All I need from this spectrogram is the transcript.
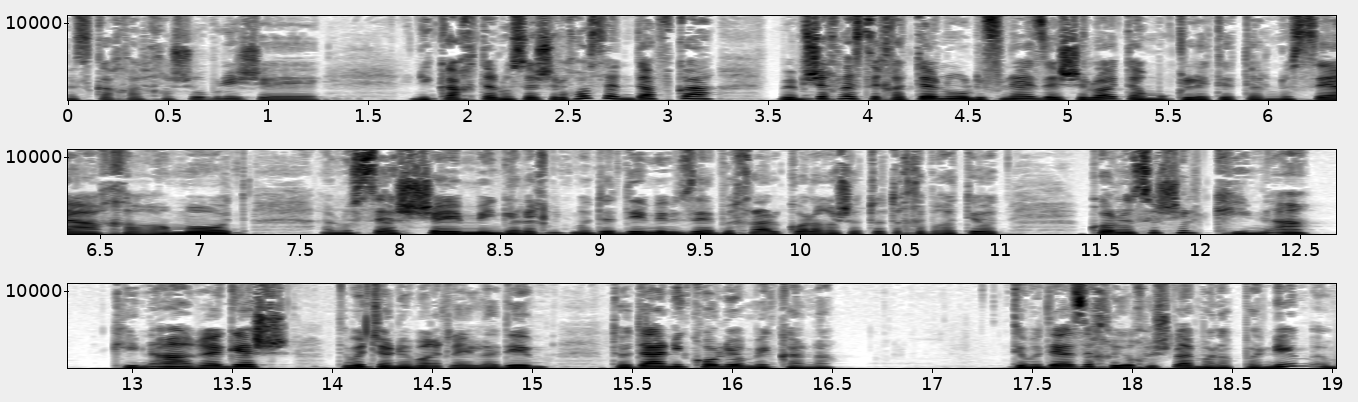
אז ככה חשוב לי שניקח את הנושא של חוסן, דווקא בהמשך לשיחתנו לפני זה, שלא הייתה מוקלטת, על נושא החרמות, על נושא השיימינג, על איך מתמודדים עם זה, בכלל כל הרשתות החברתיות, כל נושא של קנאה, קנאה, רגש, תמיד כשאני אומרת לילדים, אתה יודע, אני כל יום מקנאה. אתם יודעים איזה חיוך יש להם על הפנים? הם,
